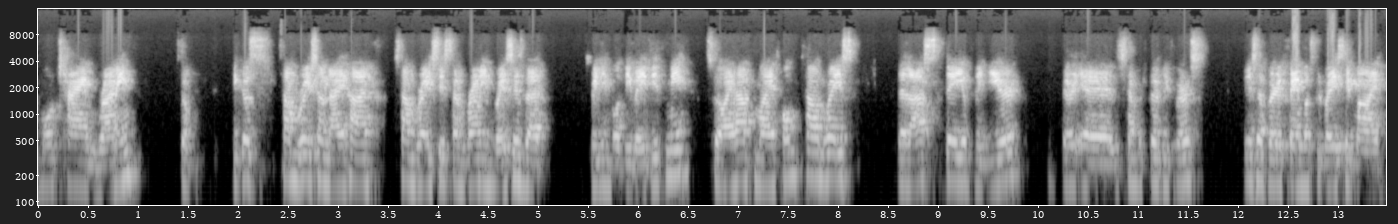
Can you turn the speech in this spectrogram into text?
more time running. So because some reason I had some races and running races that really motivated me. So I have my hometown race the last day of the year, uh, December 31st. It's a very famous race in my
